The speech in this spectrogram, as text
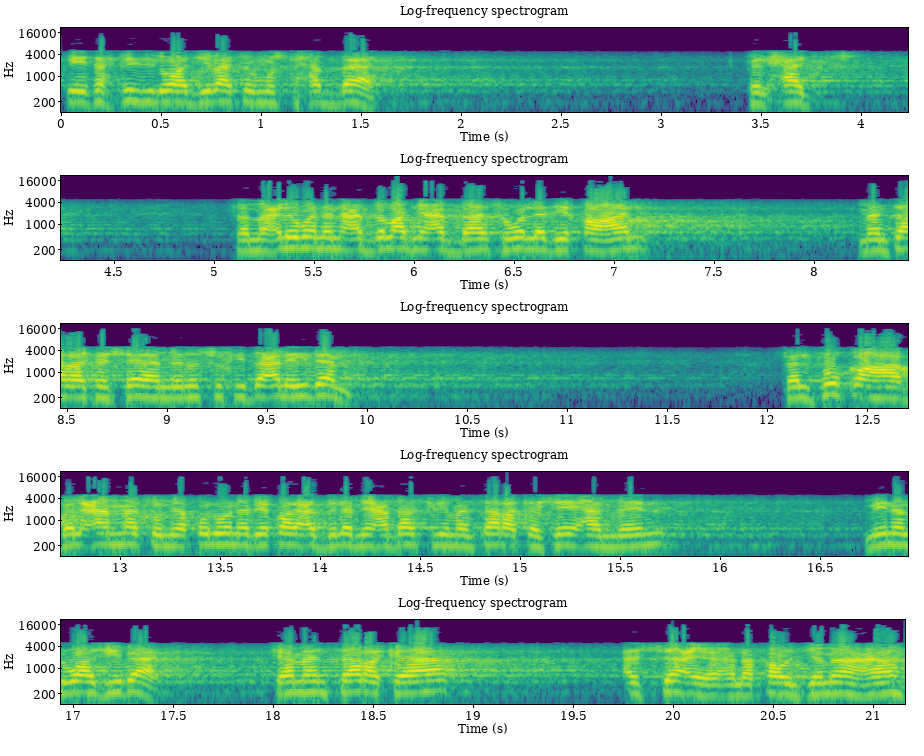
في تحديد الواجبات والمستحبات في الحج. فمعلوم أن عبد الله بن عباس هو الذي قال من ترك شيئا من نسك فعليه دم فالفقهاء بل عامتهم يقولون بقول عبد الله بن عباس لمن ترك شيئا من من الواجبات كمن ترك السعي على قول جماعة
